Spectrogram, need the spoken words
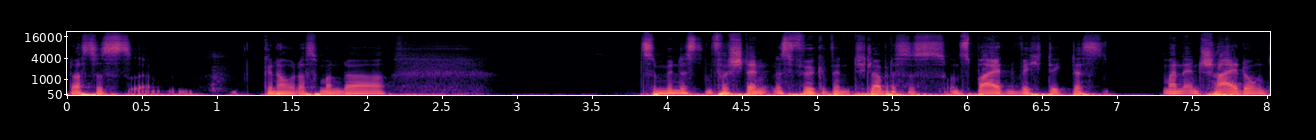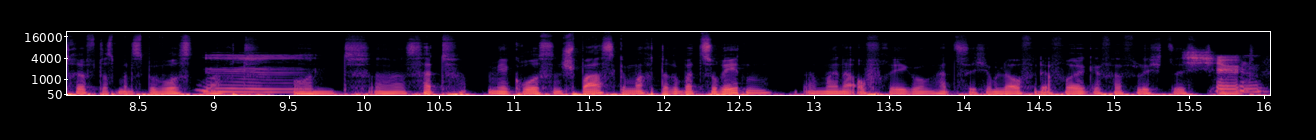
dass das, ähm, genau, dass man da zumindest ein Verständnis für gewinnt. Ich glaube, das ist uns beiden wichtig, dass man Entscheidungen trifft, dass man es das bewusst macht. Mm. Und äh, es hat mir großen Spaß gemacht, darüber zu reden. Meine Aufregung hat sich im Laufe der Folge verflüchtigt. Schön.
